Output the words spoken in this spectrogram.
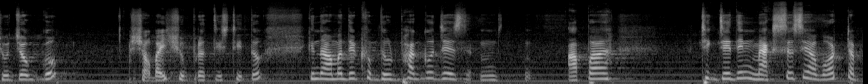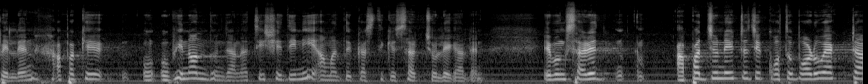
সুযোগ্য, সবাই সুপ্রতিষ্ঠিত। কিন্তু আমাদের খুব দুর্ভাগ্য যে আপা ঠিক যেদিন ম্যাক্সেসে অ্যাওয়ার্ডটা পেলেন, আপাকে অভিনন্দন জানাচ্ছি, সেদিনই আমাদের কাছ থেকে স্যার চলে গেলেন। এবং স্যারের আপার জন্য এটা যে কত বড় একটা,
